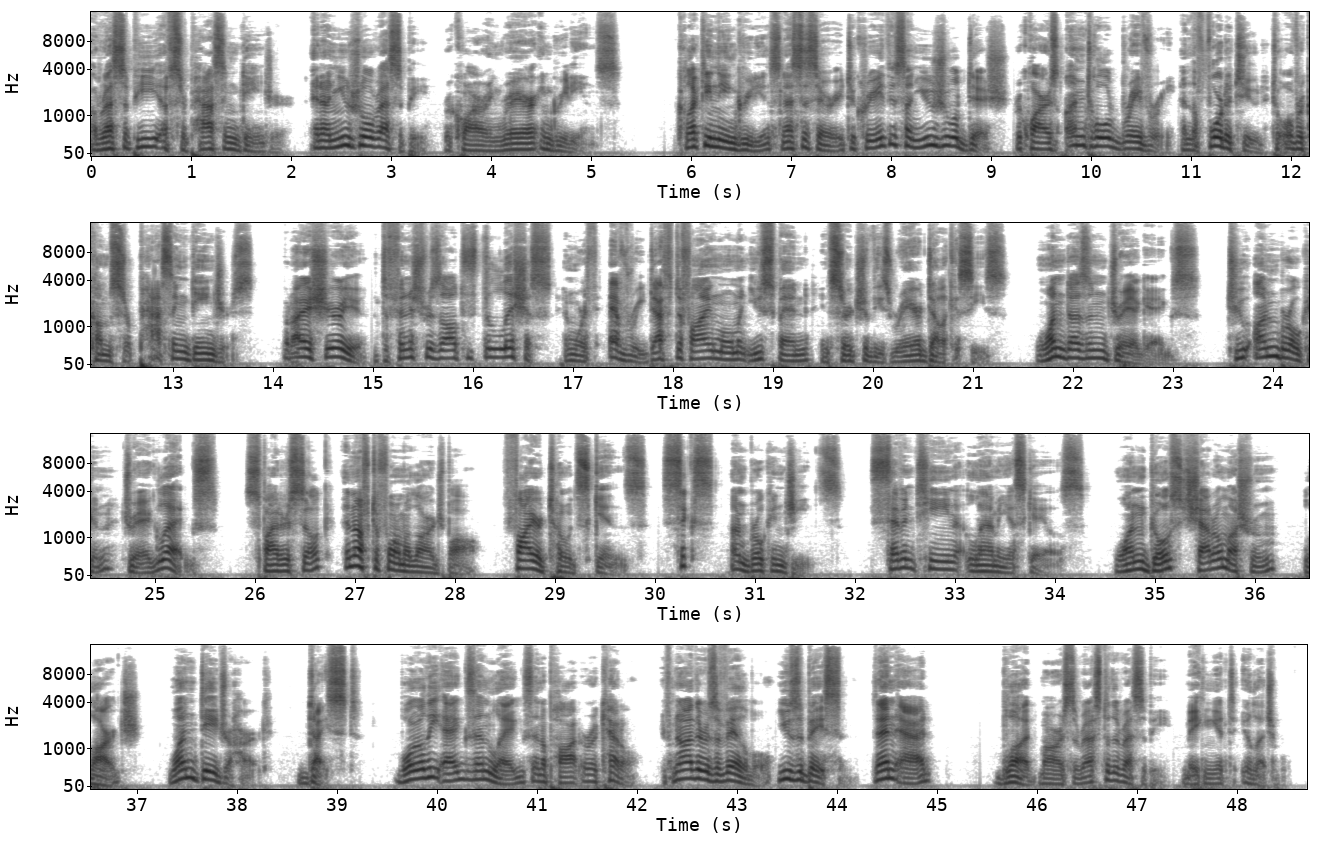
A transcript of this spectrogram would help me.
A recipe of surpassing danger. An unusual recipe requiring rare ingredients. Collecting the ingredients necessary to create this unusual dish requires untold bravery and the fortitude to overcome surpassing dangers. But I assure you that the finished result is delicious and worth every death defying moment you spend in search of these rare delicacies. One dozen dreugh eggs. Two unbroken dreugh legs. Spider silk, enough to form a large ball fire toad skins, 6 unbroken jeets, 17 lamia scales, 1 ghost shadow mushroom, large, 1 daedra heart, diced. Boil the eggs and legs in a pot or a kettle. If neither is available, use a basin. Then add blood mars the rest of the recipe, making it illegible.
